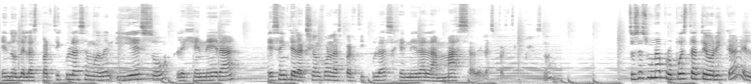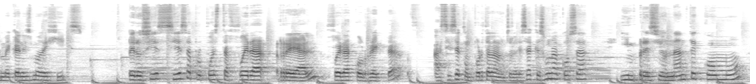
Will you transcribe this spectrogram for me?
en donde las partículas se mueven y eso le genera esa interacción con las partículas genera la masa de las partículas, ¿no? Entonces es una propuesta teórica, el mecanismo de Higgs, pero si, si esa propuesta fuera real, fuera correcta, así se comporta la naturaleza, que es una cosa impresionante cómo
